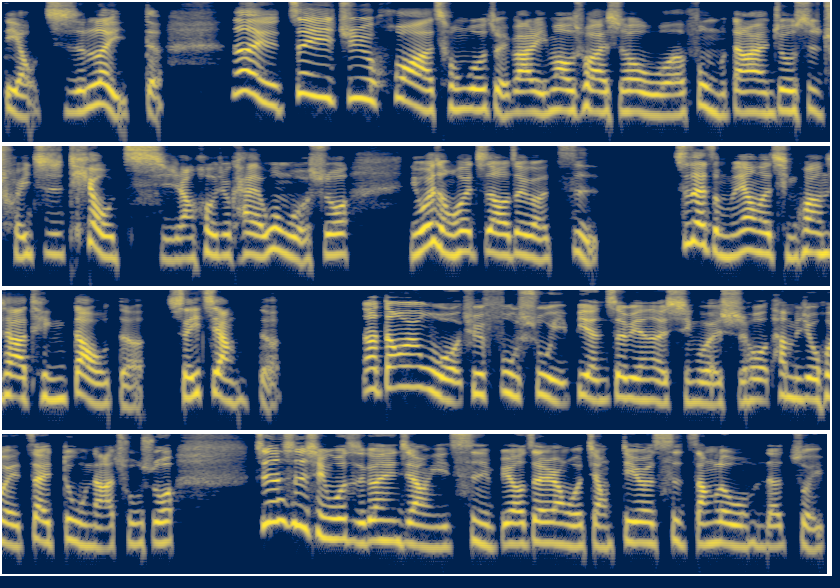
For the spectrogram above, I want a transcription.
屌”之类的。那这一句话从我嘴巴里冒出来的时候，我父母当然就是垂直跳起，然后就开始问我说。你为什么会知道这个字？是在怎么样的情况下听到的？谁讲的？那当然，我去复述一遍这边的行为的时候，他们就会再度拿出说这件事情，我只跟你讲一次，你不要再让我讲第二次，脏了我们的嘴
